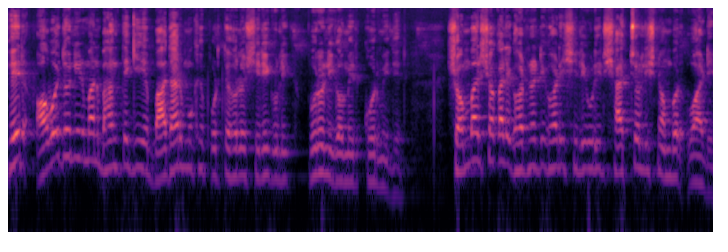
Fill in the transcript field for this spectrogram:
ফের অবৈধ নির্মাণ ভাঙতে গিয়ে বাধার মুখে পড়তে হলো শিলিগুড়ি পুর নিগমের কর্মীদের। সোমবার সকালে ঘটনাটি ঘটে শিলিগুড়ির সাতচল্লিশ নম্বর ওয়ার্ডে।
